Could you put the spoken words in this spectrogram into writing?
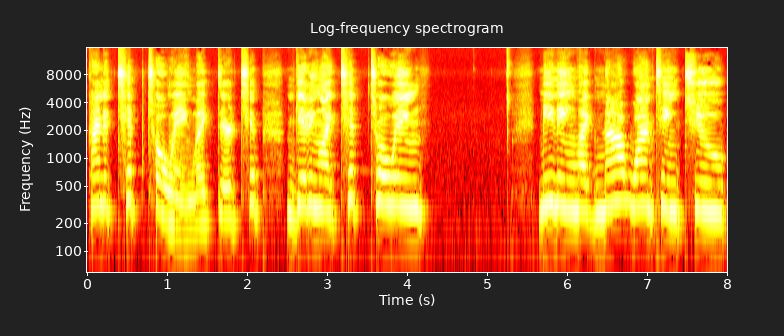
kind of tiptoeing, like they're tip getting like tiptoeing meaning like not wanting to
